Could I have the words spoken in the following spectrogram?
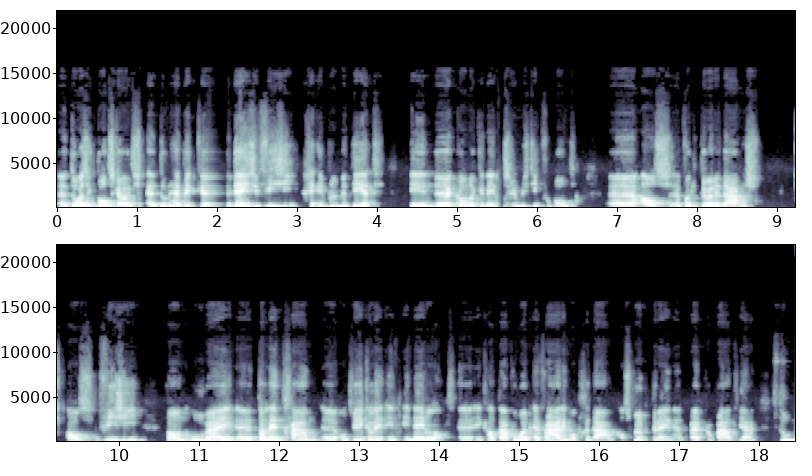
Uh, toen was ik bondscoach en toen heb ik uh, deze visie geïmplementeerd in de Koninklijke Nederlandse Gymnastiekverbond. Uh, als, voor de turnen dames. Als visie van hoe wij talent gaan ontwikkelen in, in Nederland. ik had daarvoor ervaring op gedaan als clubtrainer bij Propatia. Toen,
